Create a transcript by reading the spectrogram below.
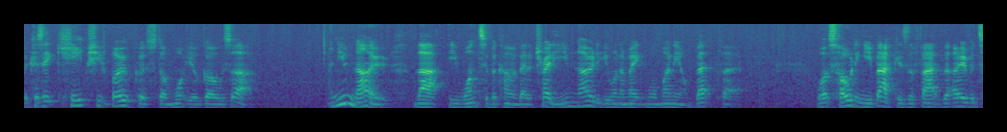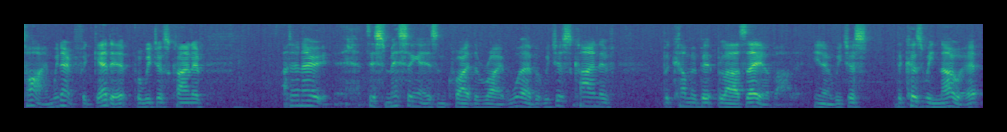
because it keeps you focused on what your goals are. And you know that you want to become a better trader. You know that you want to make more money on Betfair. What's holding you back is the fact that over time, we don't forget it, but we just kind of, I don't know, dismissing it isn't quite the right word, but we just kind of become a bit blasé about it. You know, we just, because we know it,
